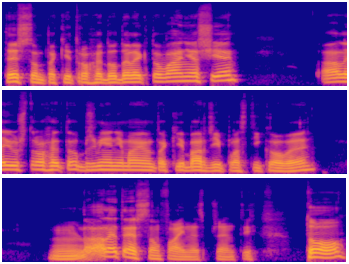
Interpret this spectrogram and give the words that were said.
też są takie trochę do delektowania się, ale już trochę to brzmienie mają takie bardziej plastikowe. Mm, No ale też są fajne sprzęty. To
